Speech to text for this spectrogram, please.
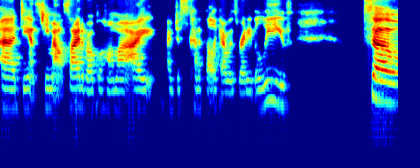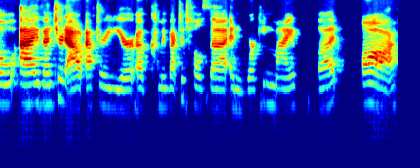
uh, dance team outside of Oklahoma. I I just kind of felt like I was ready to leave. So I ventured out after a year of coming back to Tulsa and working my butt off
